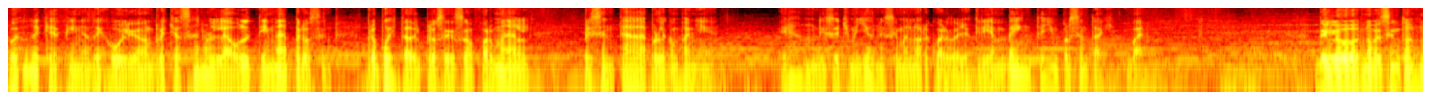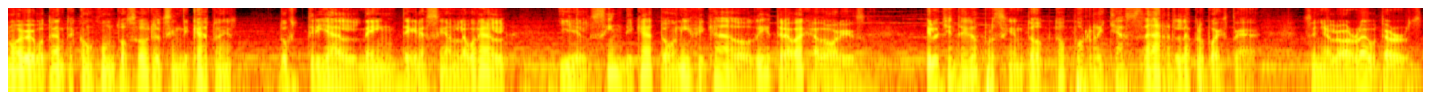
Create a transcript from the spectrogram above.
luego de que a fines de julio rechazaron la última propuesta del proceso formal presentada por la compañía. Eran 18 millones, si mal no recuerdo. Ellos querían 20 y un porcentaje. Bueno. De los 909 votantes conjuntos sobre el Sindicato Industrial de Integración Laboral y el Sindicato Unificado de Trabajadores, el 82% optó por rechazar la propuesta, señaló a Reuters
